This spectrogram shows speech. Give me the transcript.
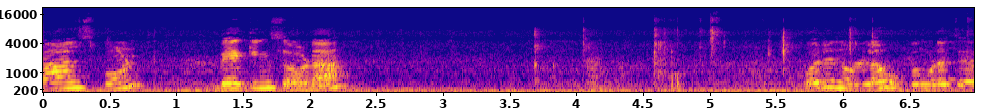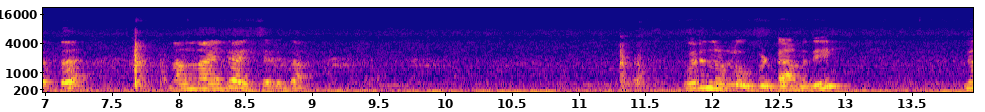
കാൽ സ്പൂൺ ബേക്കിംഗ് സോഡ. ഒരു നുള്ള ഉപ്പും കൂടെ ചേർത്ത് നന്നായിട്ട് അരിച്ചെടുക്കാം. ഒരു നുള്ള ഉപ്പിട്ടാൽ മതി. ഇത്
